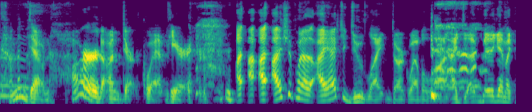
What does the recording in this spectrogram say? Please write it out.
coming down hard on dark web here. I, I I should point out I actually do like dark web a lot. I do, again like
